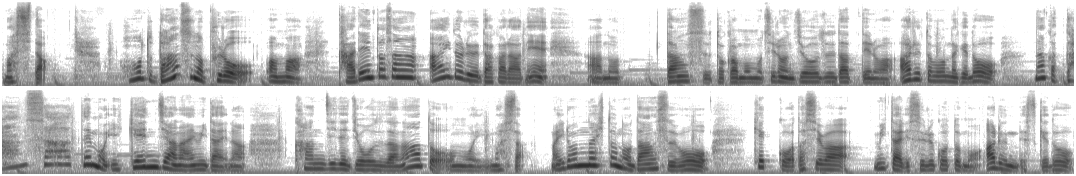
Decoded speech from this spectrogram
ました。本当ダンスのプロはまあタレントさんアイドルだからねあのダンスとかももちろん上手だっていうのはあると思うんだけどなんかダンサーでもいけんじゃないみたいな感じで上手だなと思いました。まあ、いろんな人のダンスを結構私は見たりすることもあるんですけど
